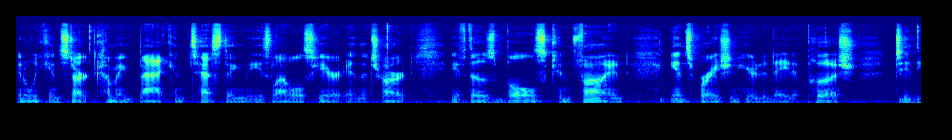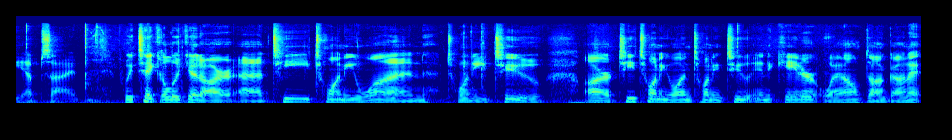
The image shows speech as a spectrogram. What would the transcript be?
and we can start coming back and testing these levels here in the chart. If those bulls can find inspiration here today to push, to the upside. If we take a look at our uh, T2122, our T2122 indicator, well, doggone it,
